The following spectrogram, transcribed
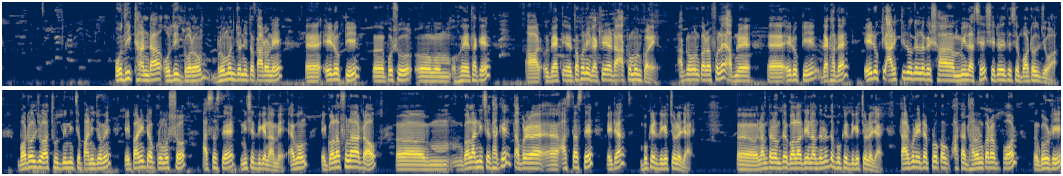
অধিক ঠান্ডা, অধিক গরম, ভ্রমণজনিত কারণে এই রোগটি পশু হয়ে থাকে আর ওই তখন এই ব্যাকটেরিয়াটা আক্রমণ করে। আক্রমণ করার ফলে আপনি এই রোগটি দেখা দেয় এই রোগটি আরেকটি রোগের লগে মিল আছে, সেটা হইতেছে বটল জোয়া। বটল জোয়া থুতনির নিচে পানি জমে, এই পানিটাও ক্রমশ আস্তে আস্তে নিচের দিকে নামে এবং এই গলা ফোলাটাও গলার নিচে থাকে, তারপরে আস্তে আস্তে এটা বুকের দিকে চলে যায়। নামতে নামতে গলা দিয়ে নামতে নামতে বুকের দিকে চলে যায়। তারপরে এটা প্রকোপ আকার ধারণ করার পর গরুটি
